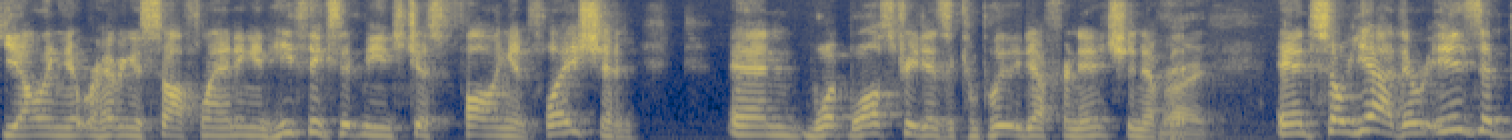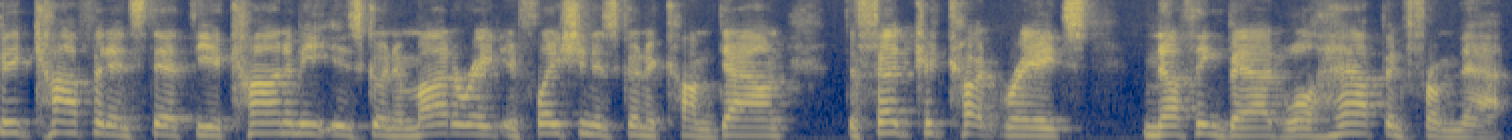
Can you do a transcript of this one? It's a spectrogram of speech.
yelling that we're having a soft landing, and he thinks it means just falling inflation. And what Wall Street has a completely different definition of right. it. And so, yeah, there is a big confidence that the economy is going to moderate, inflation is going to come down, the Fed could cut rates, nothing bad will happen from that.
